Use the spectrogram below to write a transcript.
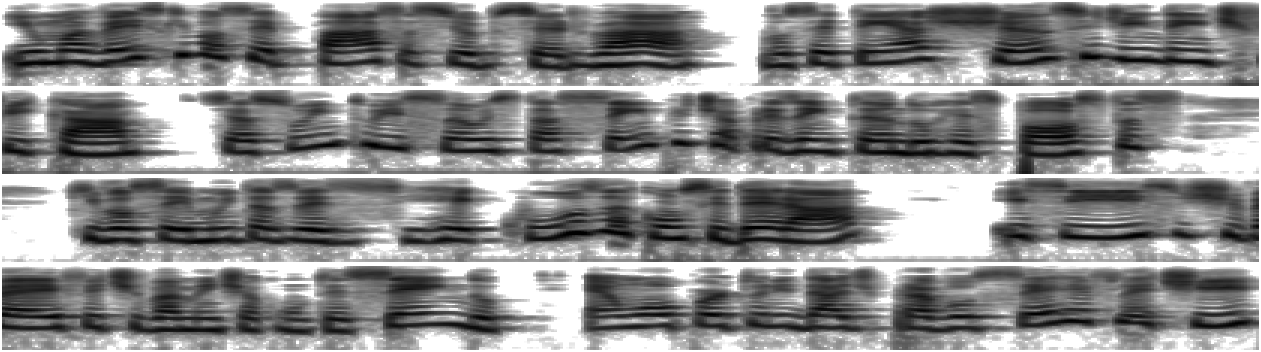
E uma vez que você passa a se observar, você tem a chance de identificar se a sua intuição está sempre te apresentando respostas que você muitas vezes se recusa a considerar, e se isso estiver efetivamente acontecendo, é uma oportunidade para você refletir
